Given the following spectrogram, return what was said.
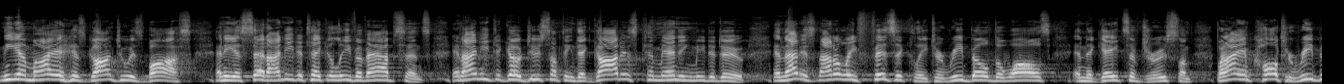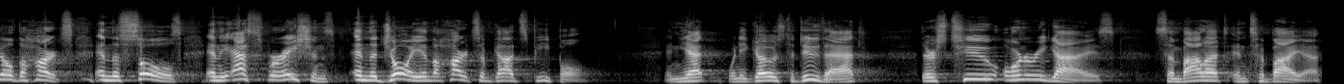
Nehemiah has gone to his boss and he has said, I need to take a leave of absence and I need to go do something that God is commanding me to do. And that is not only physically to rebuild the walls and the gates of Jerusalem, but I am called to rebuild the hearts and the souls and the aspirations and the joy in the hearts of God's people. And yet, when he goes to do that, there's two ornery guys Sanballat and Tobiah,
